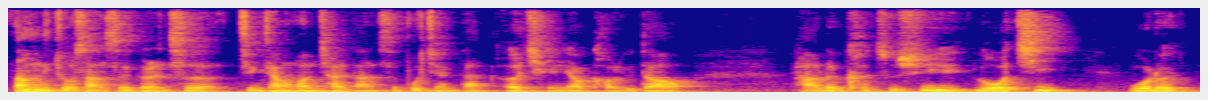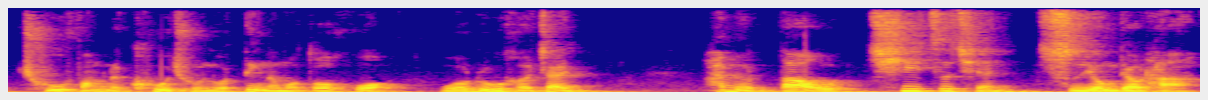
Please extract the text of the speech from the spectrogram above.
当你做三十个人吃，经常换菜单是不简单，而且你要考虑到它的可持续逻辑。我的厨房的库存，我订那么多货，我如何在还没有到期之前使用掉它？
